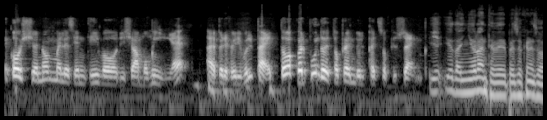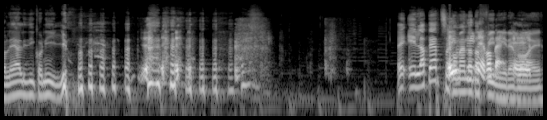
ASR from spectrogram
le cosce non me le sentivo, diciamo, mie, eh, preferivo il petto, a quel punto ho detto prendo il pezzo più semplice. Io, io da ignorante avrei preso, che ne so, le ali di coniglio. E, e la terza come è andata a vabbè, finire eh, poi?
